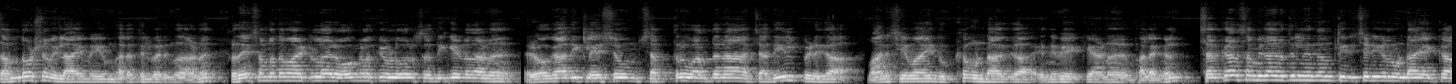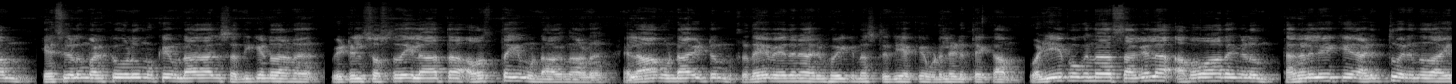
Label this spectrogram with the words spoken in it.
സന്തോഷമില്ലായ്മയും ഫലത്തിൽ വരുന്നതാണ്. ഹൃദയ സംബന്ധമായിട്ടുള്ള രോഗങ്ങളൊക്കെ ഉള്ളവർ ശ്രദ്ധിക്കേണ്ടതാണ്. രോഗാദി ക്ലേശവും ശത്രുവർദ്ധന ചതിയിൽപ്പെടുക മാനസികമായി ദുഃഖമുണ്ടാകുക എന്നിവയൊക്കെയാണ് ഫലങ്ങൾ. സർക്കാർ സംവിധാനത്തിൽ നിന്നും തിരിച്ചടികൾ ഉണ്ടായേക്കാം. കേസുകളും വഴക്കുകളും ഒക്കെ ഉണ്ടാകാതെ ശ്രദ്ധിക്കേണ്ടതാണ്. വീട്ടിൽ സ്വസ്ഥതയില്ലാത്ത അവസ്ഥയും ഉണ്ടാകുന്നതാണ് എല്ലാം ഉണ്ടായിട്ടും ഹൃദയവേദന അനുഭവിക്കുന്ന സ്ഥിതിയൊക്കെ ഉടലെടുത്തേക്കാം. വഴിയെ പോകുന്ന സകല അപവാദങ്ങളും തങ്ങളിലേക്ക് അടുത്തു വരുന്നതായി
